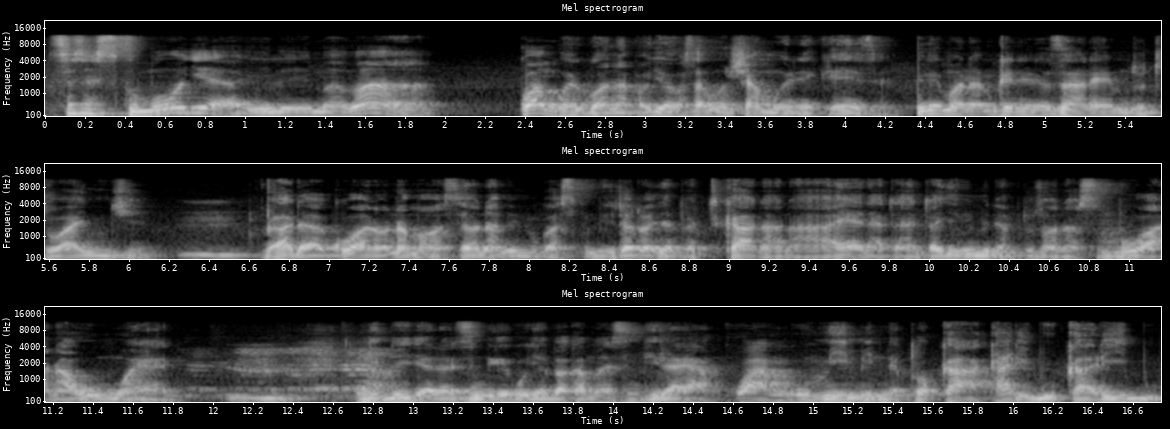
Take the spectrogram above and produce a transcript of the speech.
Sasa siku moja yule mama kwangu alikuwa anapajua kwa sababu nishamuelekeza. Yule mwanamke nilizaa naye mtoto wa nje. Mm. Baada ya kuwa anaona mawasiliano na mimi kwa siku mbili tatu hajapatikana na yeye anahitaji mimi na mtoto anasumbua anaumwa yani. Mm. Ilibidi alazimike kuja mpaka mazingira ya kwangu mimi ninapokaa karibu karibu.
